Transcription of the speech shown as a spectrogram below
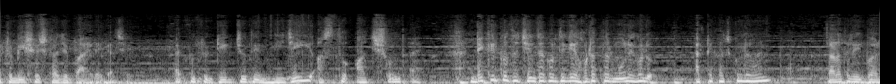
একটা বিশেষ কাজে বাইরে গেছে। একমাত্র ডিক যদি নিজেই আসতো আজ সন্ধ্যায়। ডিকের কথা চিন্তা করতে গিয়ে হঠাৎ তার মনে হলো, একটা কাজ করলে হয়? তাড়াতাড়ি একবার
